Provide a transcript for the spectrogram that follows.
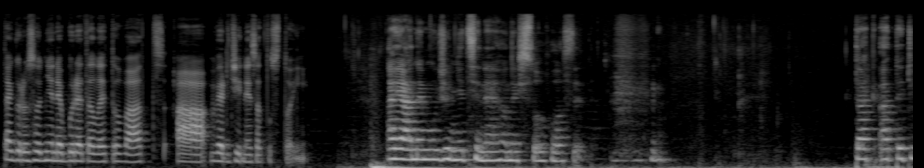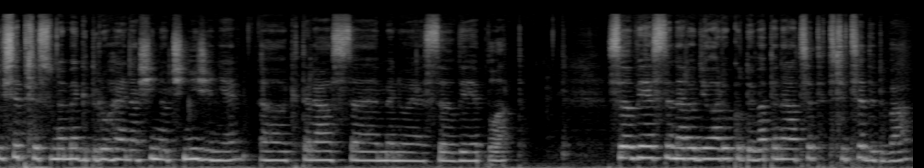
tak rozhodně nebudete litovat a Virginie za to stojí. A já nemůžu nic jiného, než souhlasit. tak a teď už se přesuneme k druhé naší noční ženě, eh, která se jmenuje Sylvie Platt. Sylvie se narodila roku 1932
